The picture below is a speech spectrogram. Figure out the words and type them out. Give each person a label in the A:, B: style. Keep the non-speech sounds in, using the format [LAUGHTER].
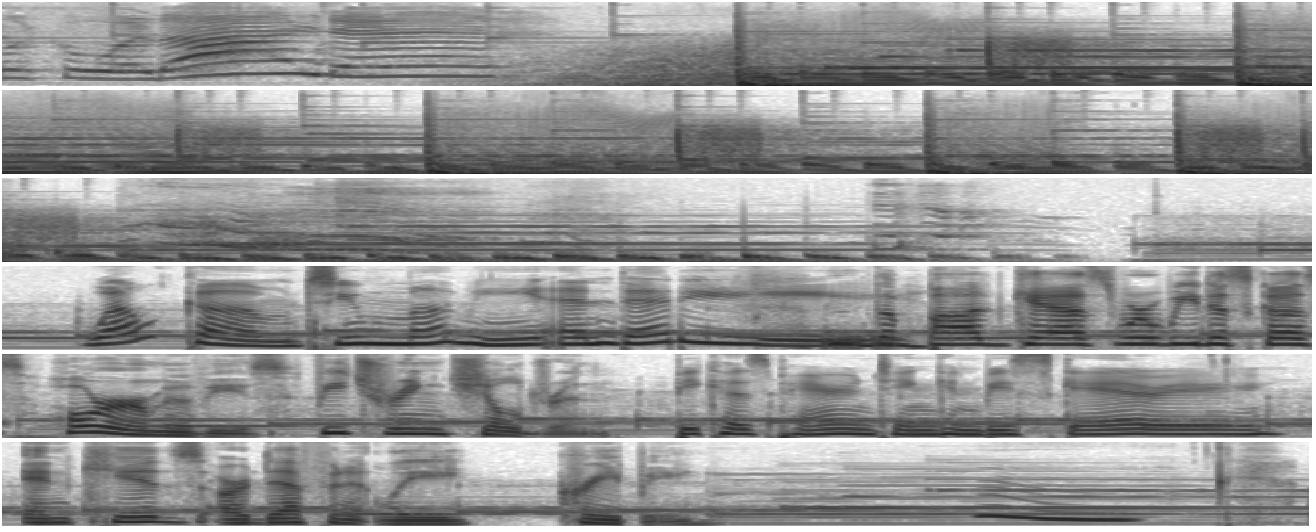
A: Look what I did.
B: Welcome to Mummy and Daddy.
C: The podcast where we discuss horror movies featuring children.
B: because parenting can be scary.
C: And kids are definitely creepy.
